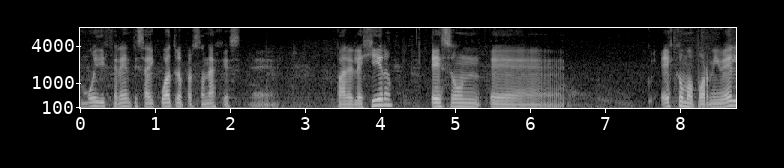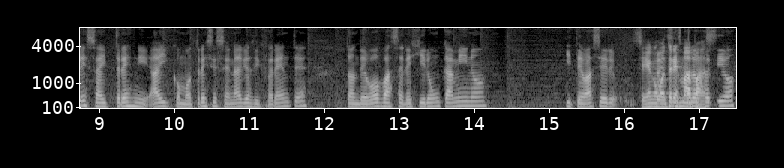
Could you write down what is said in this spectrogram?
muy diferentes, hay cuatro personajes eh, para elegir. Es un... Eh, es como por niveles, hay, tres, hay como tres escenarios diferentes donde vos vas a elegir un camino y te va a hacer. Serían como tres mapas. Objetivo.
